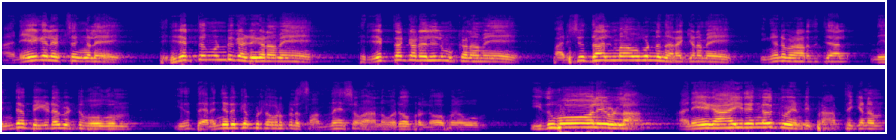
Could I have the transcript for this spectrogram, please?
അനേക ലക്ഷങ്ങളെ തിരിരക്തം കൊണ്ട് കഴുകണമേ തിരിരക്തക്കടലിൽ മുക്കണമേ പരിശുദ്ധാത്മാവ് കൊണ്ട് നിറയ്ക്കണമേ. ഇങ്ങനെ പ്രാർത്ഥിച്ചാൽ നിന്റെ പീഡ വിട്ടുപോകും. ഇത് തെരഞ്ഞെടുക്കപ്പെട്ടവർക്കുള്ള സന്ദേശമാണ് ഓരോ പ്രലോഭനവും. ഇതുപോലെയുള്ള അനേകായിരങ്ങൾക്ക് വേണ്ടി പ്രാർത്ഥിക്കണം.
